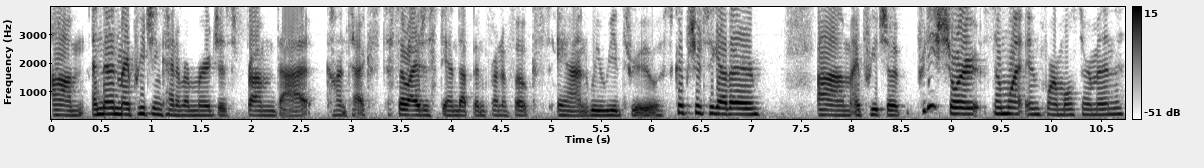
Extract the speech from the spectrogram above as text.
Um, and then my preaching kind of emerges from that context. So I just stand up in front of folks and we read through scripture together. Um, I preach a pretty short, somewhat informal sermon.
